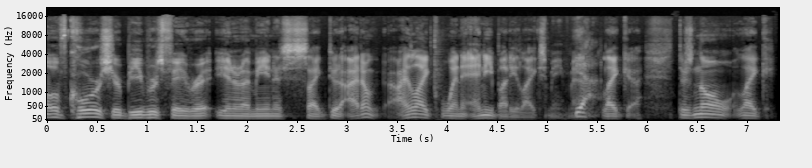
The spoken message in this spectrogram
of course you're Bieber's favorite. You know what I mean? It's just like, dude, I don't. I like when anybody likes me, man. Yeah. Like, uh, there's no like,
